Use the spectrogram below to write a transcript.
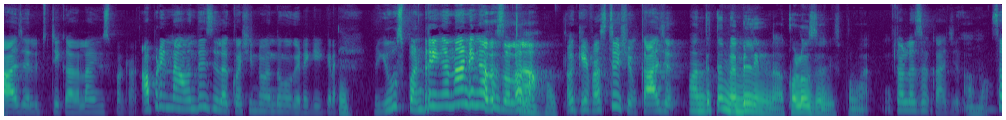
காஜல் லிப்ஸ்டிக் அதெல்லாம் யூஸ் பண்றாங்க. அப்படி நான் வந்து சில கொஸ்டின் வந்து உங்ககிட்ட கேக்குறேன் யூஸ் பண்றீங்கன்னா நீங்க அதை சொல்லலாம். ஓகே ஃபர்ஸ்ட் விஷயம் காஜல். வந்துட்டு மெபிலின் கொலோசல் யூஸ் பண்ணுவேன். கலர்ஸா காஜல். சோ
